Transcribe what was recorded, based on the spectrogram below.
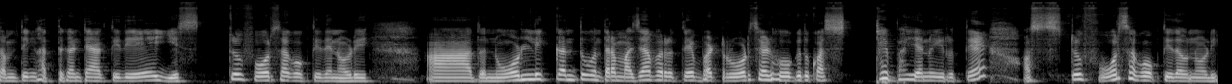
ಸಮಥಿಂಗ್ ಹತ್ತು ಗಂಟೆ ಆಗ್ತಿದೆ. ಎಷ್ಟು ಫೋರ್ಸಾಗಿ ಹೋಗ್ತಿದೆ ನೋಡಿ. ಅದು ನೋಡಲಿಕ್ಕಂತೂ ಒಂಥರ ಮಜಾ ಬರುತ್ತೆ ಬಟ್ ರೋಡ್ ಸೈಡ್ ಹೋಗೋದಕ್ಕೂ ಅಷ್ಟೇ ಭಯನೂ ಇರುತ್ತೆ. ಅಷ್ಟು ಫೋರ್ಸಾಗಿ ಹೋಗ್ತಿದ್ದಾವೆ ನೋಡಿ.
